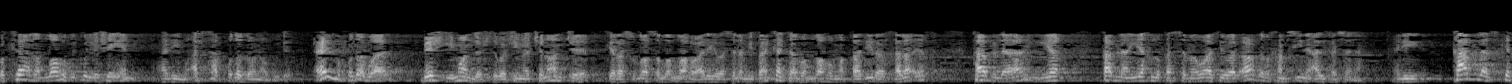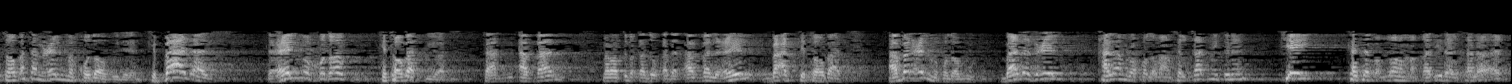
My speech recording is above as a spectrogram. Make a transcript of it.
و کان الله بكل شيء علیم. قبل خدا دانا بوده. علم خدا باید بهش ایمان داشته باشیم چنانچه که رسول الله صلی الله علیه و سلم میفرماید كتب الله مقادیر الخلائق قبل ان قبل ان يخلق السماوات والارض ب 50000 سنه. یعنی قبل از کتابت هم علم خدا بوده. که بعد از علم خدا کتابت بیاد. اول مراتب قضا و قدر. اول علم بعد کتابت. اول علم خدا بود. بعد از علم قلم را خداوند خلقت می‌کنه. که كتب الله مقادیر الخلائق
